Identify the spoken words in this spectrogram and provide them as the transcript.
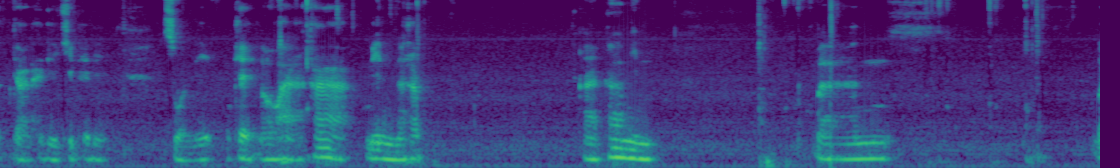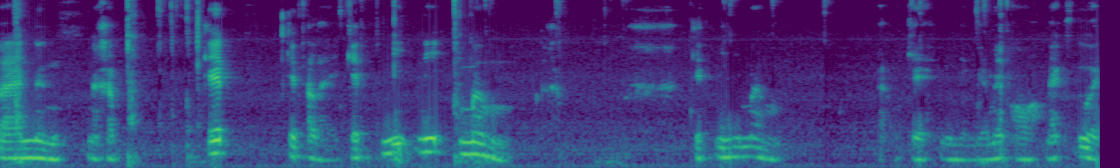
จัดการให้ดีคิดให้ดี ส่วนนี้โอเค เราหาค่ามินนะครับ หาค่ามินแบนแบนหนึ่งนะครับ get get อะไร get minimum นะครับ get minimum โอเคมินอย่างเดียวไม่พอ max ด้วย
